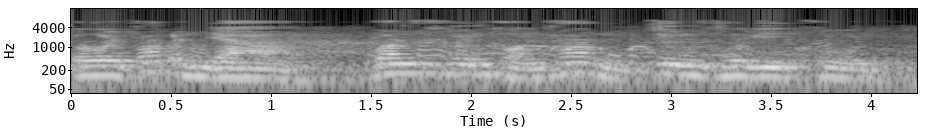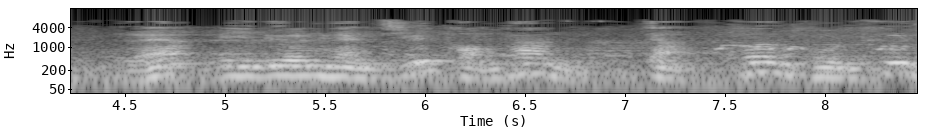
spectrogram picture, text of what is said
โดยพระปัญญาวันคืนของท่านจึงทวีคูณ และปีเดือนแห่งชีวิตของท่านจะเพิ่มขึ้น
